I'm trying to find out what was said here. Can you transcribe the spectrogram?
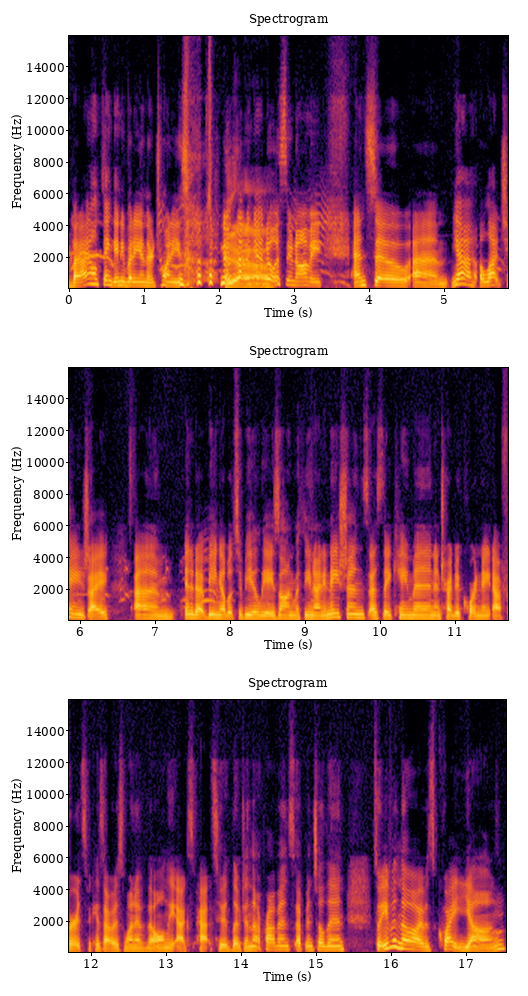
But I don't think anybody in their 20s knows how to handle a tsunami. And so, um, yeah, a lot changed. I um, ended up being able to be a liaison with the United Nations as they came in and tried to coordinate efforts because I was one of the only expats who had lived in that province up until then. So even though I was quite young,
